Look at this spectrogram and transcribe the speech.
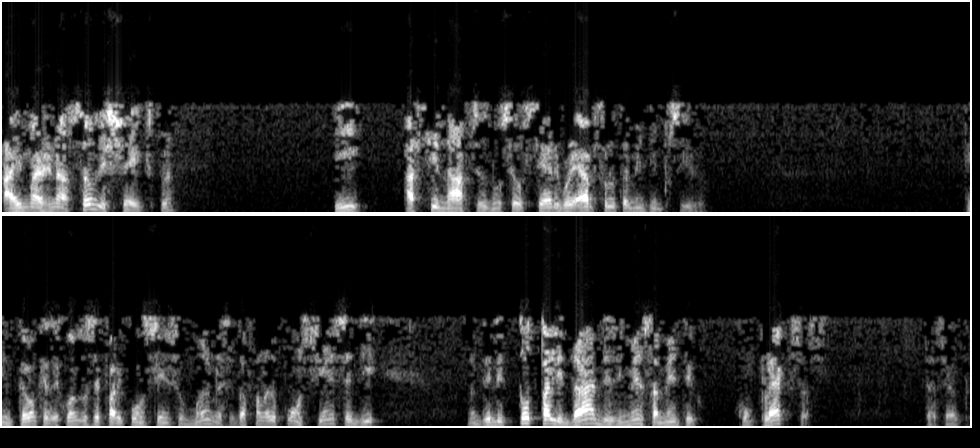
a imaginação de Shakespeare e as sinapses no seu cérebro é absolutamente impossível. Então, quer dizer, quando você fala de consciência humana, você está falando de consciência de, de totalidades imensamente complexas. Tá certo?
